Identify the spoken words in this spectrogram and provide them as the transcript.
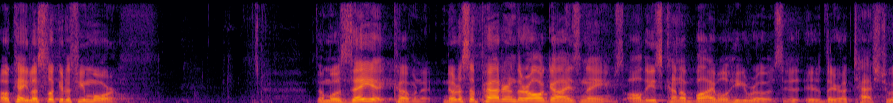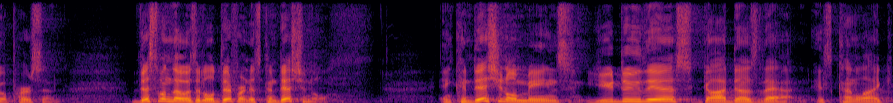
Okay, let's look at a few more. The Mosaic covenant. Notice a pattern, they're all guys' names. All these kind of Bible heroes, they're attached to a person. This one, though, is a little different. It's conditional. And conditional means you do this, God does that. It's kind of like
